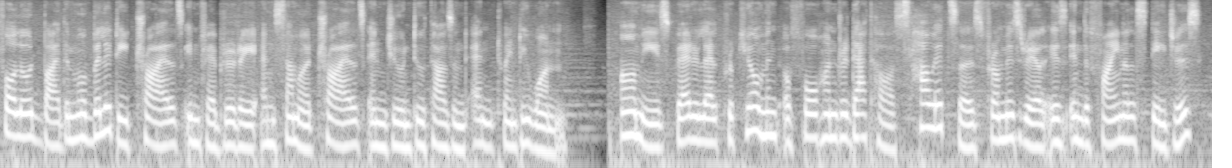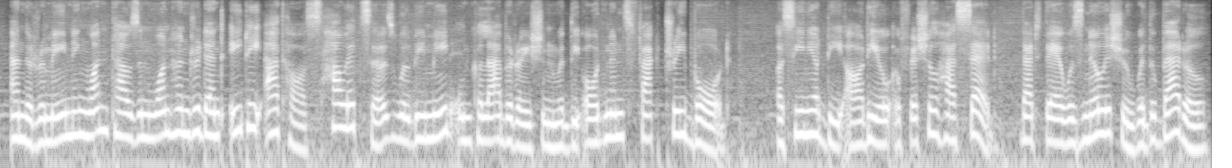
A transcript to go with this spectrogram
followed by the mobility trials in February and summer trials in June 2021. Army's parallel procurement of 400 ATHOS howitzers from Israel is in the final stages, and the remaining 1,180 ATHOS howitzers will be made in collaboration with the Ordnance Factory Board. A senior DRDO official has said that there was no issue with the barrel,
